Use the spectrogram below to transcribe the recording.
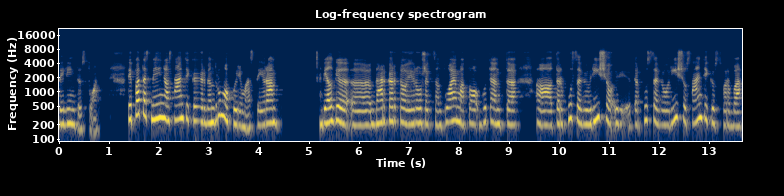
dalintis tuo. Taip pat asmeninio santykio ir bendrumo kūrimas, tai yra vėlgi e, dar kartą yra užakcentuojama to būtent e, tarpusavio ryšio, tarpusavio ryšių santykių svarba.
